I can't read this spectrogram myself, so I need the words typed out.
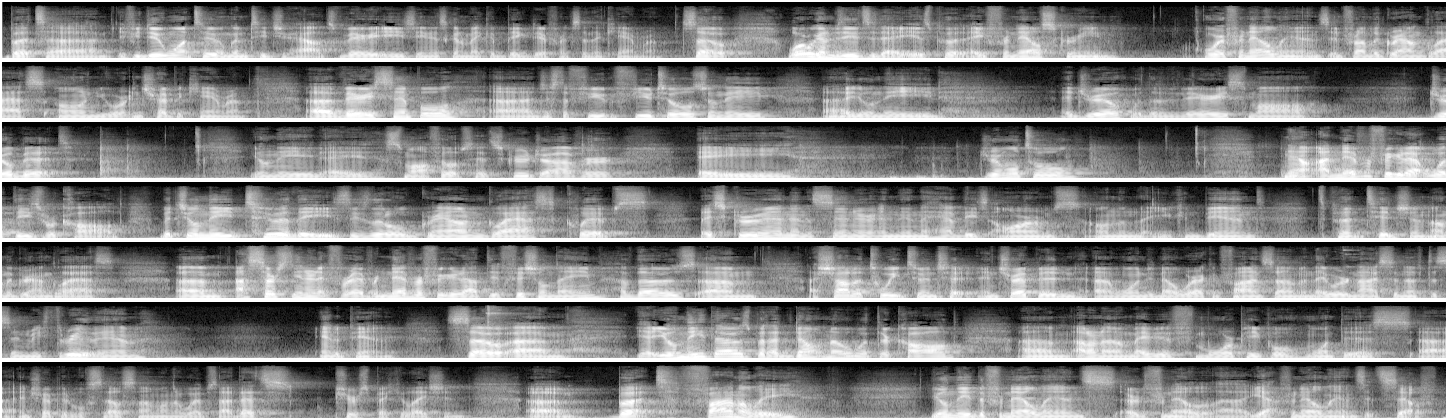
But uh, if you do want to, I'm going to teach you how. It's very easy and it's going to make a big difference in the camera. So what we're going to do today is put a Fresnel screen or a Fresnel lens in front of the ground glass on your Intrepid camera. Uh, very simple, uh, just a few few tools you'll need. Uh, you'll need a drill with a very small drill bit. You'll need a small Phillips head screwdriver, a Dremel tool. Now, I never figured out what these were called, but you'll need two of these, these little ground glass clips. They screw in in the center and then they have these arms on them that you can bend to put tension on the ground glass. Um, I searched the internet forever, never figured out the official name of those. Um, I shot a tweet to Intrepid, uh, wanted to know where I could find some, and they were nice enough to send me three of them and a pen. So, um, yeah, you'll need those, but I don't know what they're called. Um, I don't know. Maybe if more people want this, uh, Intrepid will sell some on their website. That's pure speculation. Um, but finally, you'll need the Fresnel lens or the Fresnel, uh, yeah, Fresnel lens itself.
